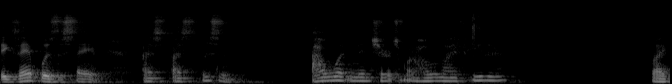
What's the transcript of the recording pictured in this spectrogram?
example is the same. I, I listen. I wasn't in church my whole life either. Like,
